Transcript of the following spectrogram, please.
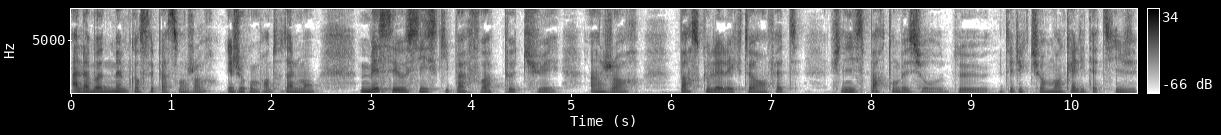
à la mode même quand c'est pas son genre et je comprends totalement. Mais c'est aussi ce qui parfois peut tuer un genre parce que les lecteurs en fait finissent par tomber sur de, des lectures moins qualitatives,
